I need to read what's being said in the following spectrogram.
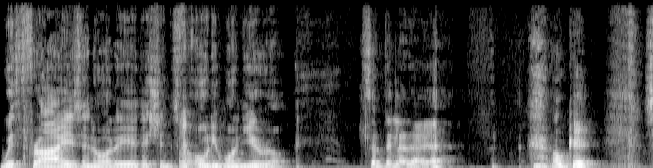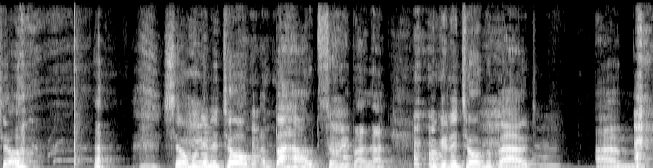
with fries and all the additions for only one euro? Something like that. Yeah. Okay, so so we're going to talk about. Sorry about that. We're going to talk about. Um,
